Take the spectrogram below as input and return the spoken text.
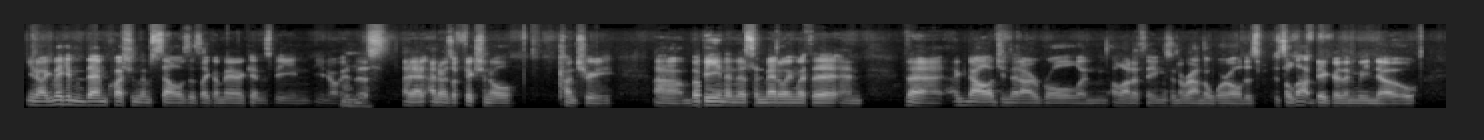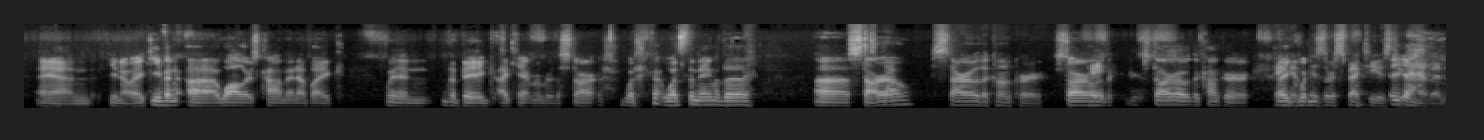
you know, like making them question themselves as like Americans being, you know, in mm-hmm. this. I, I, know it's a fictional country, um, but being in this and meddling with it and the acknowledging that our role in a lot of things and around the world is is a lot bigger than we know. And you know, like even uh, Waller's comment of like, when the big I can't remember the star what what's the name of the uh Starro Starro the Conqueror. Starro Hey. the Starro the Conqueror. Pay Like him when- his respect he is due, Yeah. Kevin.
